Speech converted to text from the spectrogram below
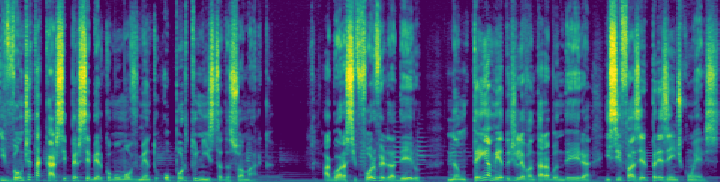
e vão te atacar se perceber como um movimento oportunista da sua marca. Agora, se for verdadeiro, não tenha medo de levantar a bandeira e se fazer presente com eles.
